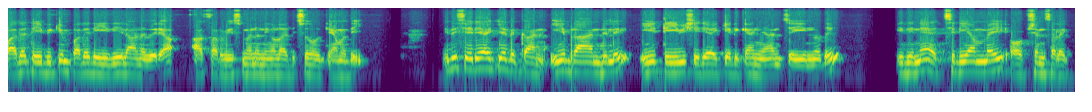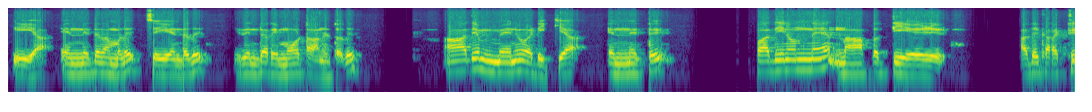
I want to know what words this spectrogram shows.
പല ടി വിക്കും പല രീതിയിലാണ് വരിക. ആ സർവീസ് മെനു നിങ്ങൾ അടിച്ചു നോക്കിയാൽ മതി. ഇത് ശരിയാക്കിയെടുക്കാൻ ഈ ബ്രാൻഡിൽ ഈ ടി വി ശരിയാക്കിയെടുക്കാൻ ഞാൻ ചെയ്യുന്നത് ഇതിനെ H D M I option select ചെയ്യുക. എന്നിട്ട് നമ്മൾ ചെയ്യേണ്ടത് ഇതിന്റെ റിമോട്ടാണ് ഇട്ടത് ആദ്യം മെനു അടിക്കുക. എന്നിട്ട് പതിനൊന്ന് നാൽപ്പത്തി ഏഴ് അത് കറക്റ്റ്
